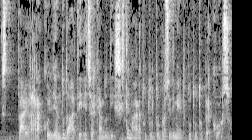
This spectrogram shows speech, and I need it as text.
stai raccogliendo dati e cercando di sistemare tutto il tuo procedimento, tutto il tuo percorso.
